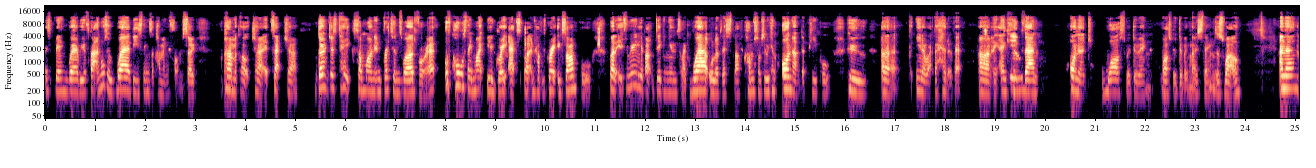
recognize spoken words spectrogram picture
is being wary of that, and also where these things are coming from. So permaculture, etc. Don't just take someone in Britain's word for it. Of course, they might be a great expert and have a great example, but it's really about digging into like where all of this stuff comes from, so we can honor the people who, uh, you know, are at the head of it, um, and, and keep them honored whilst we're doing whilst we're doing those things as well. And then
